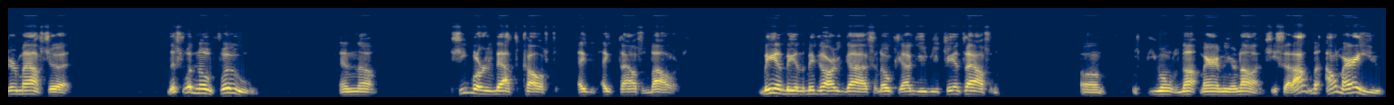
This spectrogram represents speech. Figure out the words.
your mouth shut. This wasn't no fool. And uh, she blurted out the cost eight eight thousand dollars. Ben being the big hearted guy said, Okay, I'll give you ten thousand. Um, if you want to not marry me or not. She said, I'll I'll marry you.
